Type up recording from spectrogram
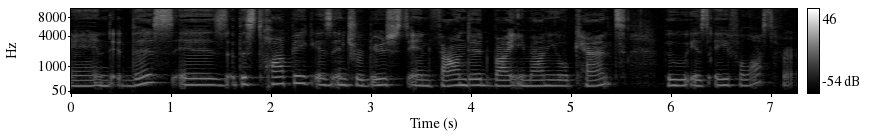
And this is this topic is introduced and founded by Immanuel Kant, who is a philosopher.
